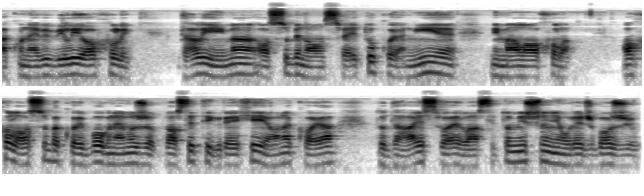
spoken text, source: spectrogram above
ako ne bi bili oholi? Da li ima osobe na ovom svetu koja nije ni malo ohola? Ohola osoba koju Bog ne može oprostiti grehe je ona koja dodaje svoje vlastito mišljenje u reč Božiju.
